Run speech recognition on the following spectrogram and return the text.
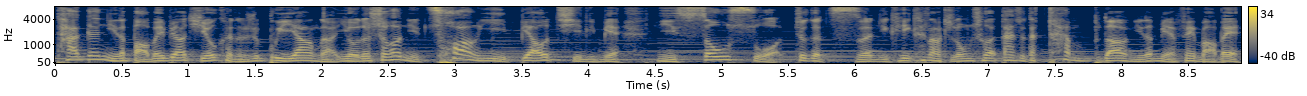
它跟你的宝贝标题有可能是不一样的，有的时候。然后你创意标题里面，你搜索这个词，你可以看到直通车，但是它看不到你的免费宝贝。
